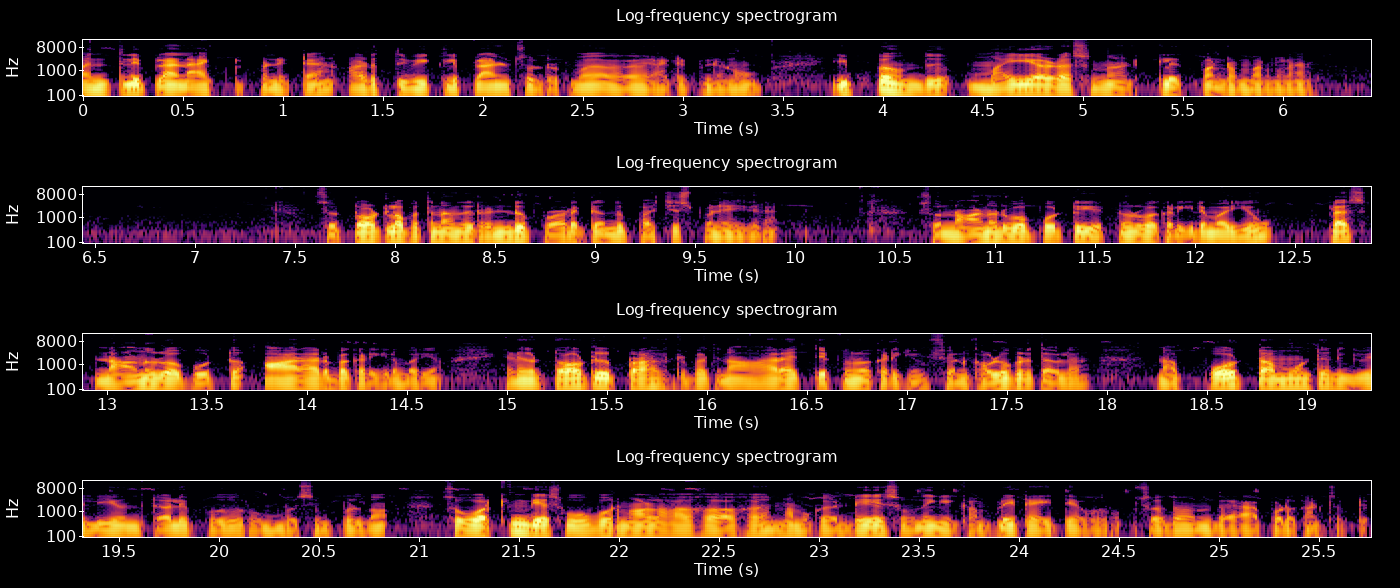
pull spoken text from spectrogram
மந்த்லி பிளான் ஆக்டிவேட் பண்ணிவிட்டேன் அடுத்து வீக்லி பிளான் சொல்லிட்டு போது அதை ஆக்டிவேட் பண்ணணும். இப்போ வந்து மை ஆர்டர்ஸ் வந்து நான் கிளிக் பண்ணுற மாதிரிங்களேன் ஸோ டோட்டலாக பார்த்தீங்கன்னா வந்து ரெண்டு ப்ராடக்ட் வந்து பர்ச்சேஸ் பண்ணியிருக்கிறேன். ஸோ நானூறுரூவா போட்டு எட்நூறுபா கிடைக்கிற மாதிரியும் ப்ளஸ் நானூறுரூவா போட்டு ஆறாயிரரூபா கிடைக்கிற மாதிரியும். எனக்கு டோட்டல் ப்ராஃபிட் பார்த்தீங்கன்னா ஆறாயிரத்தி எட்நூறுவா கிடைக்கும். ஸோ எனக்கு அவ்வளோ கூட தேவை நான் போட்ட அமௌண்ட்டு எனக்கு வெளியே வந்துட்டாலே போதும். ரொம்ப சிம்பிள் தான். ஸோ ஒர்க்கிங் டேஸ் ஒவ்வொரு நாள் ஆக ஆக நமக்கு டேஸ் வந்து இங்கே கம்ப்ளீட் ஆகிட்டே வரும். ஸோ அதான் இந்த ஆப்போட கான்செப்ட்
